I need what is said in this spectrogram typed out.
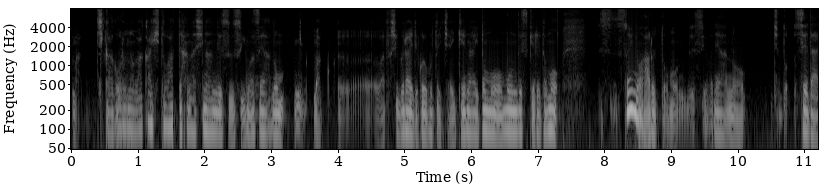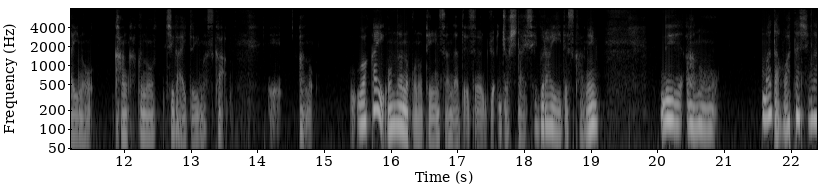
まあ近頃の若い人はって話なんです。すいません。あの、まあ私ぐらいでこういうこと言っちゃいけないとも思うんですけれどもそういうのはあると思うんですよね。あのちょっと世代の感覚の違いといいますか、えあの若い女の子の店員さんだってですね女子大生ぐらいですかね。であのまだ私が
